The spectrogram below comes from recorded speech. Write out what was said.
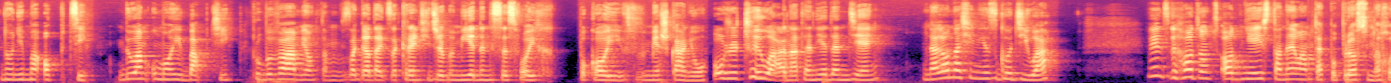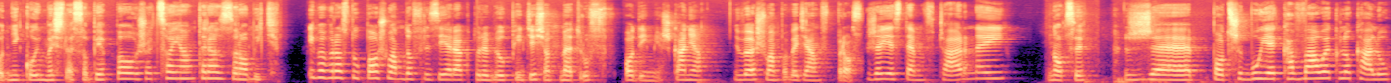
no nie ma opcji. Byłam u mojej babci, próbowałam ją tam zagadać, zakręcić, żeby mi jeden ze swoich pokoi w mieszkaniu pożyczyła na ten jeden dzień. No ale ona się nie zgodziła. Więc wychodząc od niej, stanęłam tak po prostu na chodniku i myślę sobie, Boże, co ja mam teraz zrobić? I po prostu poszłam do fryzjera, który był 50 metrów od jej mieszkania. Weszłam, powiedziałam wprost, że jestem w czarnej nocy, że potrzebuję kawałek lokalu,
